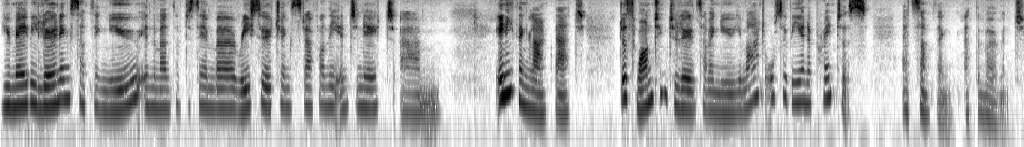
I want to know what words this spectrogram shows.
You may be learning something new in the month of December, researching stuff on the internet, um, anything like that. Just wanting to learn something new. You might also be an apprentice at something at the moment.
